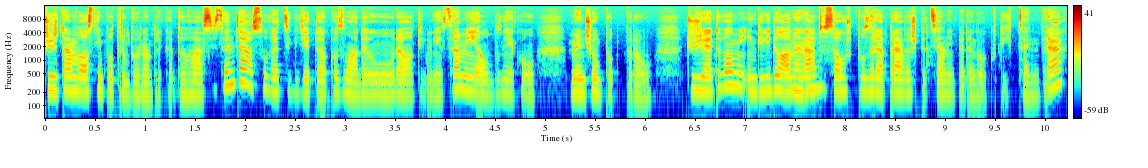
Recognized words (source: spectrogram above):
Čiže tam vlastne potrebujú napríklad toho asistenta a sú veci, kde to ako zvládajú relatívne sami alebo s nejakou menšou podporou. Čiže je to veľmi individuálne, mm-hmm. na to sa už pozera práve špeciálny pedagóg v tých centrách.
